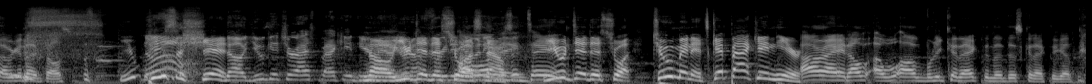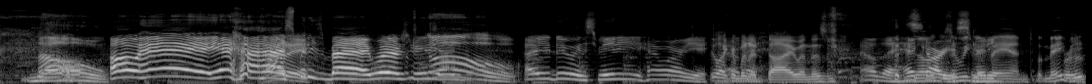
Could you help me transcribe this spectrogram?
Have a good night, fellas. you piece of shit. No, you get your ass back in here. No, now. you did this free to us now. does it take? You did this to us. Two minutes. Get back in here. All right, I'll, I'll I'll reconnect and then disconnect again. No. Oh, hey. Yeah. Howdy. Smitty's back. What up, Smitty? No. How you doing, Smitty? How are you? I feel like how I'm gonna die when this How the heck No, are 'cause you, then we get Smitty? banned. But for, maybe.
